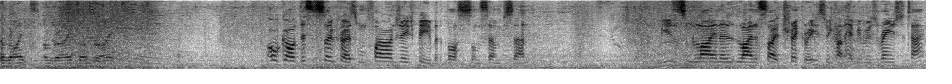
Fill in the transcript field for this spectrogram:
On right, on right, on right. Oh god, this is so close. I'm on 500 HP, but the boss is on 7%. I'm using some line of, line of sight trickery, so he can't hit me with his ranged attack.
